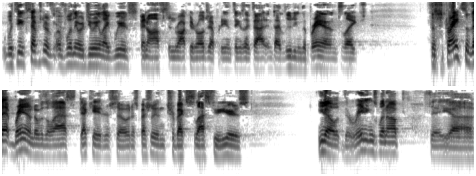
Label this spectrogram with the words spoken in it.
with the exception of, of when they were doing like weird spin-offs and Rock and Roll Jeopardy and things like that and diluting the brand, like the strength of that brand over the last decade or so, and especially in Trebek's last few years, you know, the ratings went up. They, uh,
